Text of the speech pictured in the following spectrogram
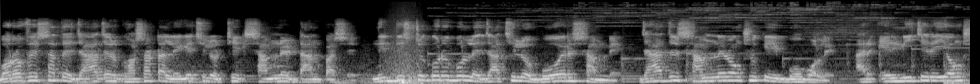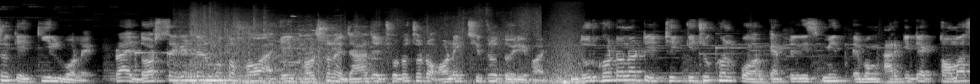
বরফের সাথে জাহাজের ঘষাটা লেগেছিল ঠিক সামনের ডান পাশে। নির্দিষ্ট করে বললে যা ছিল বোয়ের সামনে। জাহাজের সামনের অংশকেই বো বলে, আর এর নিচের এই অংশকে কিল বলে। প্রায় দশ সেকেন্ডের মতো হওয়া এই ঘর্ষণে জাহাজে ছোট ছোট অনেক ছিদ্র তৈরি হয়। দুর্ঘটনাটি ঠিক কিছুক্ষণ পর ক্যাপ্টেন স্মিথ এবং আর্কিটেক্ট থমাস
